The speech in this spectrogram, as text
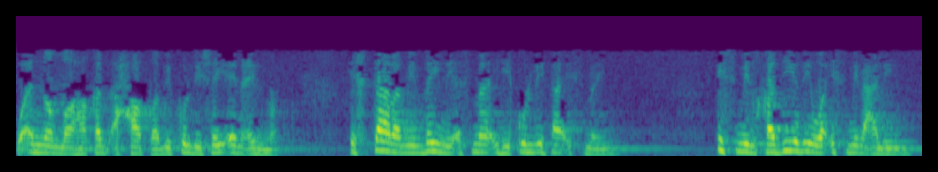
وأن الله قد أحاط بكل شيء علما. اختار من بين أسمائه كلها اسمين. اسم القدير واسم العليم.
